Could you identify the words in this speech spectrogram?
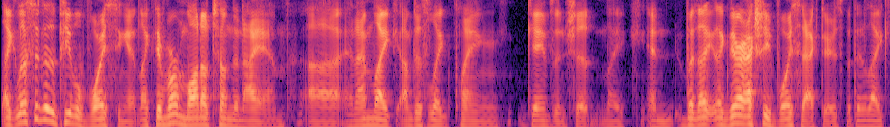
like, listen to the people voicing it. Like, they're more monotone than I am. Uh, and I'm like, I'm just like playing games and shit. Like, and but like, like they're actually voice actors, but they're like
